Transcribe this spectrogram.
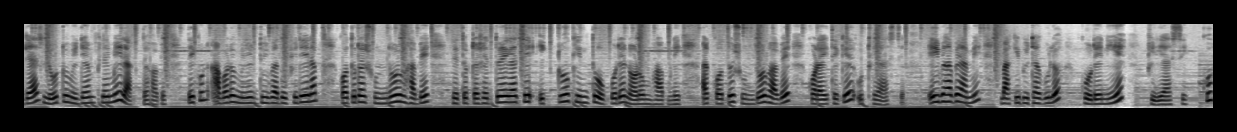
গ্যাস লো টু মিডিয়াম ফ্লেমেই রাখতে হবে। দেখুন, আবারও মিনিট দুই বাদে ফিরে এলাম। কতটা সুন্দরভাবে ভেতরটা সেদ্ধ হয়ে গেছে, একটুও কিন্তু ওপরে নরম ভাব নেই আর কত সুন্দরভাবে কড়াই থেকে উঠে আসছে। এইভাবে আমি বাকি পিঠাগুলো করে নিয়ে ফিরে আসি খুব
